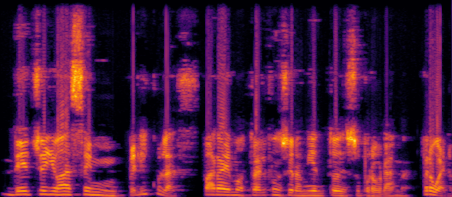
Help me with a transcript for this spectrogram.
De hecho, ellos hacen películas para demostrar el funcionamiento de su programa. Pero bueno,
